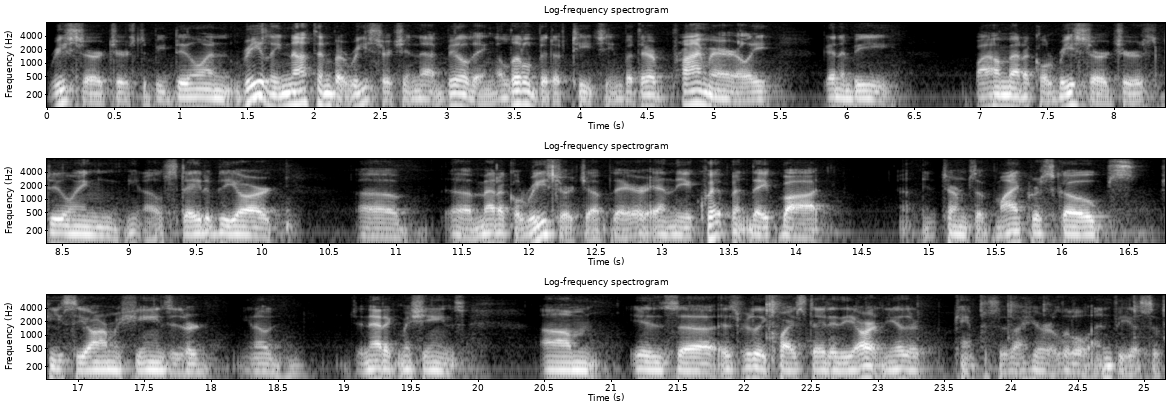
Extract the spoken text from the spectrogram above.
researchers to be doing really nothing but research in that building, a little bit of teaching, but they're primarily going to be biomedical researchers doing, you know, state of the art uh, uh, medical research up there, and the equipment they've bought in terms of microscopes, PCR machines that are, you know, genetic machines, um, is uh, is really quite state of the art. And the other campuses, I hear, are a little envious of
